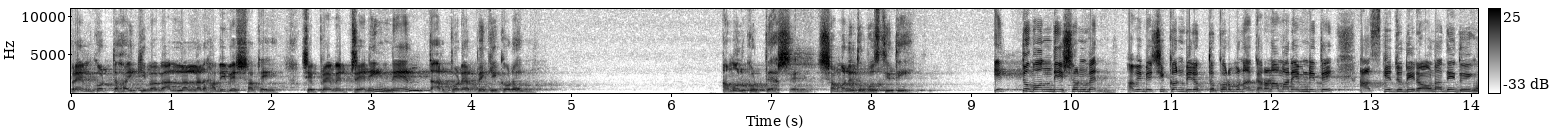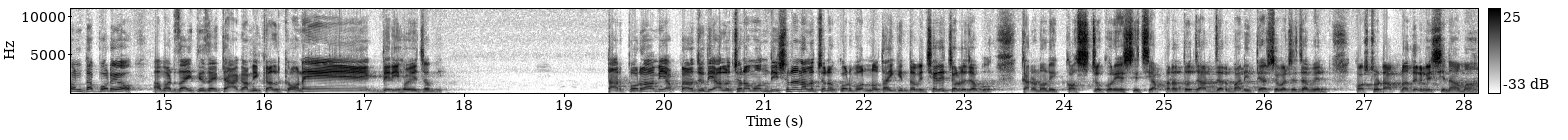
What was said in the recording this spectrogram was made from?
প্রেম করতে হয় কীভাবে আল্লাহ আল্লাহর হাবিবের সাথে। সে প্রেমের ট্রেনিং নেন, তারপরে আপনি কি করেন? আমল করতে আসেন। সম্মানিত উপস্থিতি একটু মন দিয়ে শুনবেন। আমি বেশিক্ষণ বিরক্ত করব না কারণ আমার এমনিতে আজকে যদি রওনা দিই দুই ঘণ্টা পরেও আমার যাইতে যাইতে আগামীকালকে অনেক দেরি হয়ে যাবে। তারপরও আমি আপনারা যদি আলোচনা মন দিয়ে শোনেন আলোচনা করব অন্যথায় কিন্তু আমি ছেড়ে চলে যাব কারণ অনেক কষ্ট করে এসেছি। আপনারা তো যার যার বাড়িতে আশেপাশে যাবেন কষ্টটা আপনাদের বেশি না আমার।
